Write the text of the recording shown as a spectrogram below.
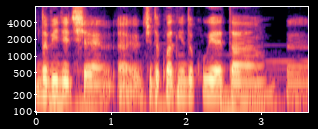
y, dowiedzieć się, y, gdzie dokładnie dokuje ta, y,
